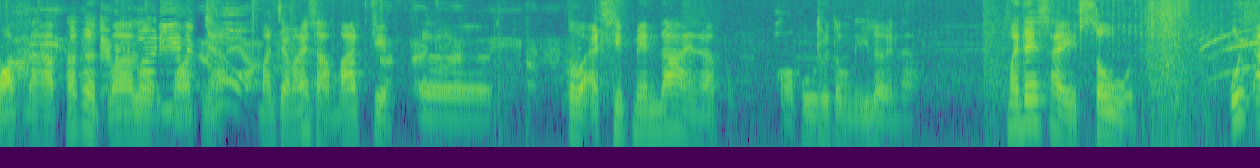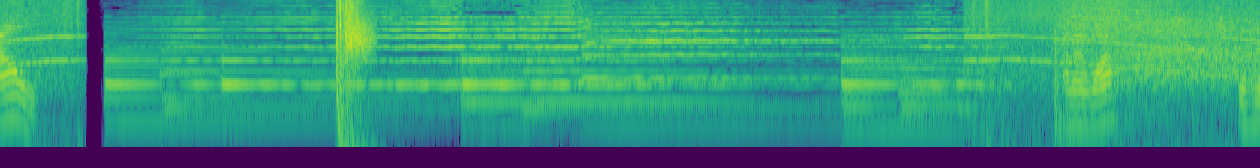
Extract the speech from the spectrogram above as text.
มอดนะครับ ถ้าเกิดว่าลงมอดเนี่ย มันจะไม่สามารถเก็บเอ่อตัว achievement ได้นะครับผมขอพูดไว้ตรงนี้เลยนะ ไม่ได้ใส่สูตร อุ้ยเอ้าอะไรวะ โอ้โห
